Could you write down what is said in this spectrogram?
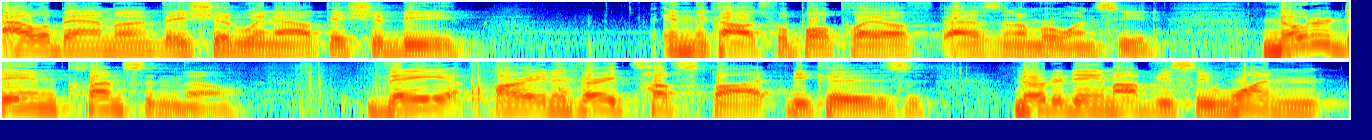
Alabama, they should win out. They should be in the college football playoff as the number one seed. Notre Dame, Clemson, though, they are in a very tough spot because Notre Dame obviously won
